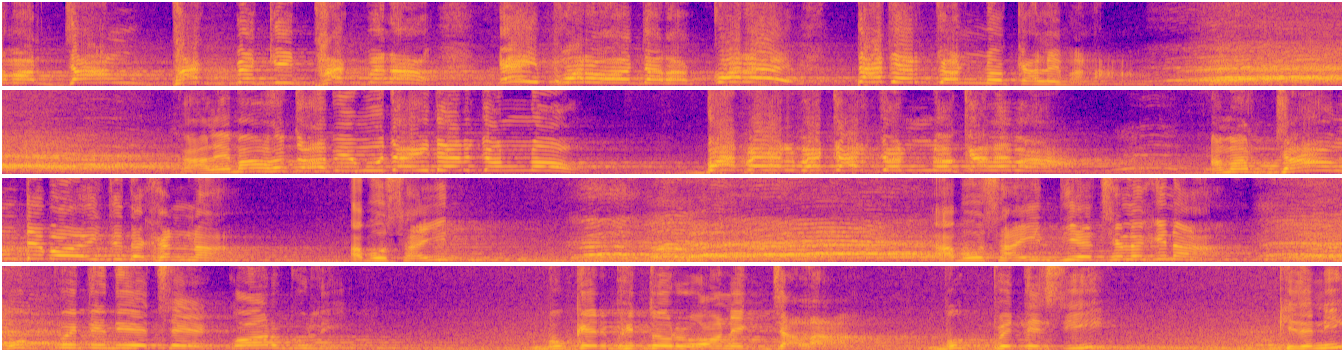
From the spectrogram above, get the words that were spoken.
আমার জান থাকবে কি থাকবে না, এই পরোয়া যারা করে তাদের জন্য কালেমা না। কালেমা হতে হবে মুজাহিদের জন্য, বাপের বেটার জন্য কালেমা। আমার জান দেব, এই যে দেখেন না, আবু সাইদ। আবু সাইদ দিয়েছিল কিনা? বুক পেতে দিয়েছে করগুলি। বুকের ভিতর অনেক জ্বালা। বুক পেতেছি, কি জানি?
